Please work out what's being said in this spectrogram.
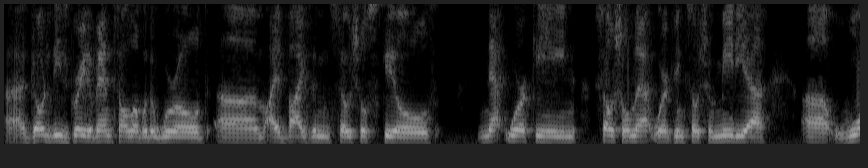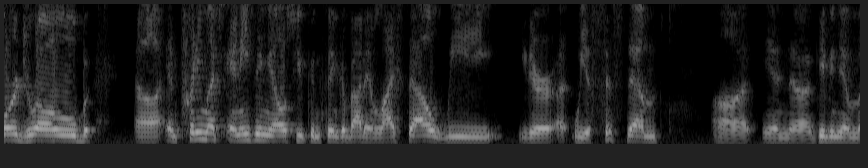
uh, go to these great events all over the world. Um, I advise them in social skills, networking, social networking, social media, uh, wardrobe, uh, and pretty much anything else you can think about in lifestyle. We either uh, we assist them uh, in uh, giving them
